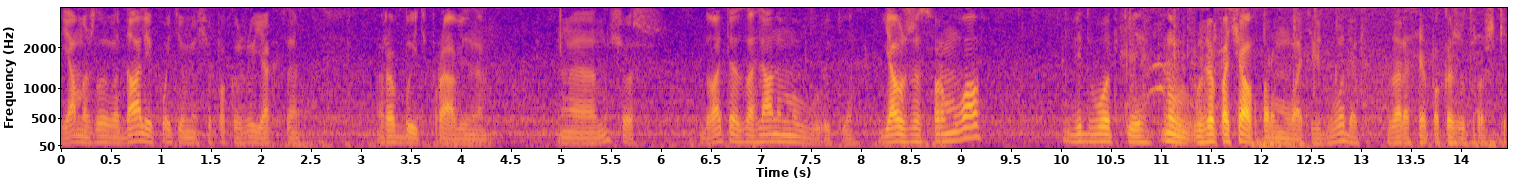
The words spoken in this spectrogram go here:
Я, можливо, далі потім ще покажу, як це робити правильно. Е, ну що ж, давайте заглянемо в вулики. Я вже сформував відводки, ну, вже почав формувати відводок. Зараз я покажу трошки.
